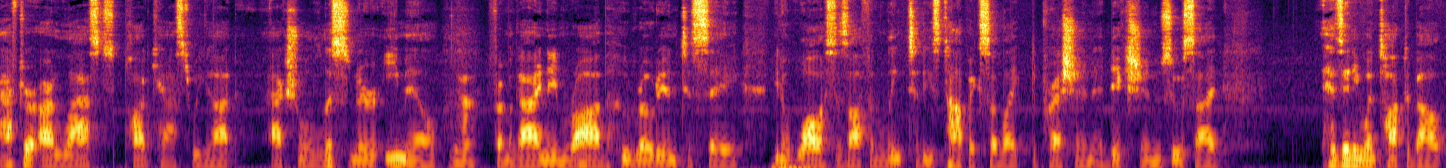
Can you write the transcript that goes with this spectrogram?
after our last podcast we got actual listener email Yeah. from a guy named Rob who wrote in to say, you know, Wallace is often linked to these topics of like depression, addiction, suicide. Has anyone talked about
